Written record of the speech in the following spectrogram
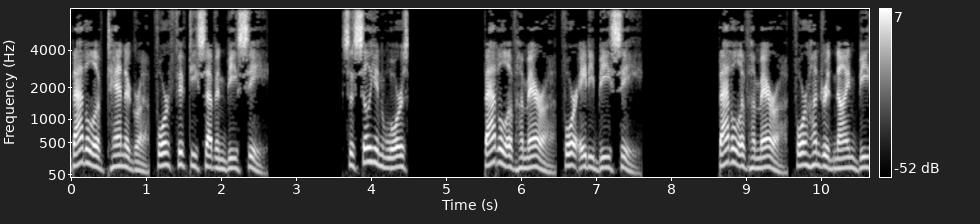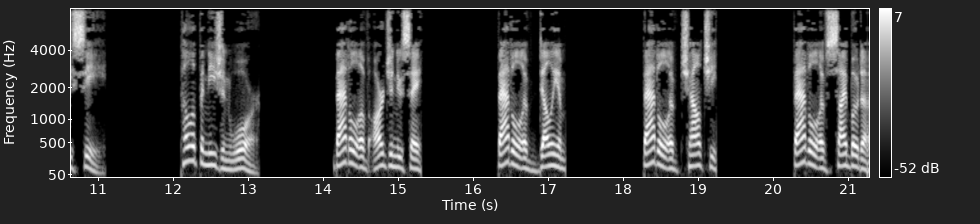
Battle of Tanagra 457 BC Sicilian Wars Battle of Himera 480 BC Battle of Himera 409 BC Peloponnesian War Battle of Arginusae Battle of Delium Battle of Chalcis Battle of Sybota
